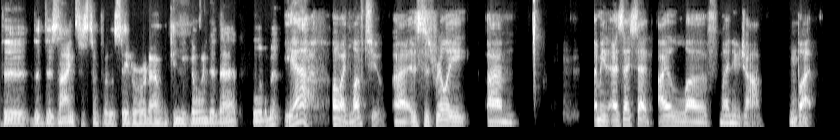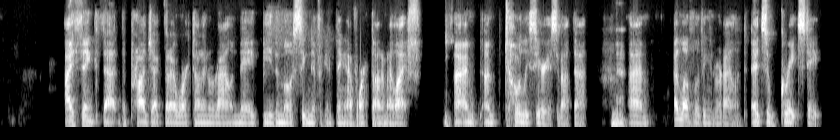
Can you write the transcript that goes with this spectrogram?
the the design system for the state of Rhode Island. Can you go into that a little bit? Yeah. Oh, I'd love to. Uh, this is really. Um, I mean, as I said, I love my new job, mm-hmm. but I think that the project that I worked on in Rhode Island may be the most significant thing I've worked on in my life. I'm I'm totally serious about that. Yeah. Um, I love living in Rhode Island. It's a great state.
